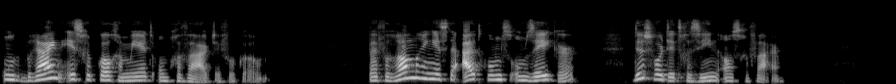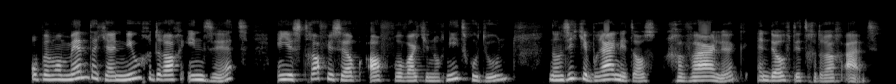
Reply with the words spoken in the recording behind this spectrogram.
Ons brein is geprogrammeerd om gevaar te voorkomen. Bij verandering is de uitkomst onzeker, dus wordt dit gezien als gevaar. Op het moment dat jij nieuw gedrag inzet en je straf jezelf af voor wat je nog niet goed doet, dan ziet je brein dit als gevaarlijk en dooft dit gedrag uit.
